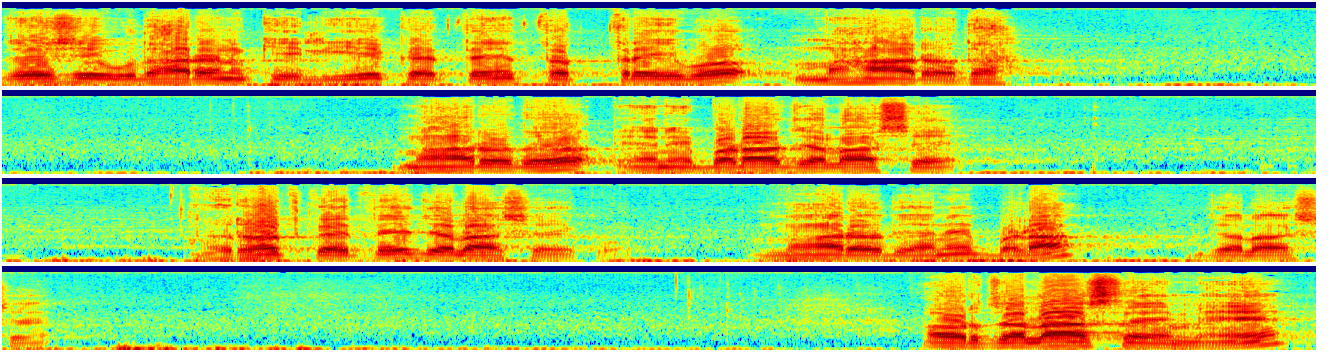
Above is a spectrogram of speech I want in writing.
जैसे उदाहरण के लिए कहते हैं, तत्रैव महारथ महारथ यानी बड़ा जलाशय। रथ कहते हैं जलाशय को। महारथ यानी बड़ा जलाशय। और जलाशय में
